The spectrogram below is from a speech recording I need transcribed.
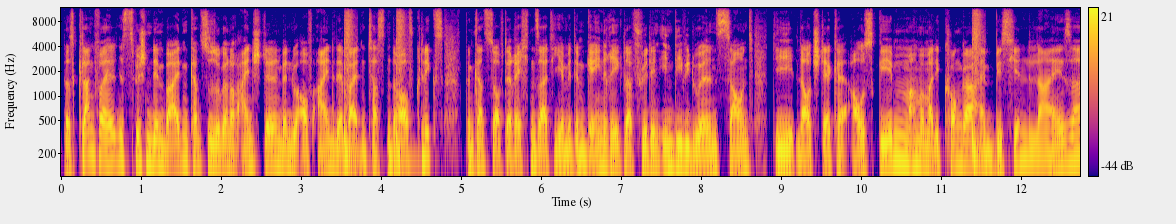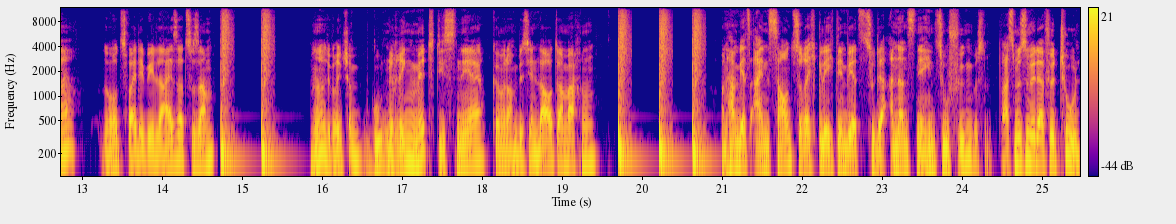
Das Klangverhältnis zwischen den beiden kannst du sogar noch einstellen, wenn du auf eine der beiden Tasten draufklickst. Dann kannst du auf der rechten Seite hier mit dem Gain-Regler für den individuellen Sound die Lautstärke ausgeben. Machen wir mal die Conga ein bisschen leiser. So, 2 dB leiser zusammen. Ja, die bringt schon einen guten Ring mit. Die Snare können wir noch ein bisschen lauter machen und haben jetzt einen Sound zurechtgelegt, den wir jetzt zu der anderen Snare hinzufügen müssen. Was müssen wir dafür tun?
